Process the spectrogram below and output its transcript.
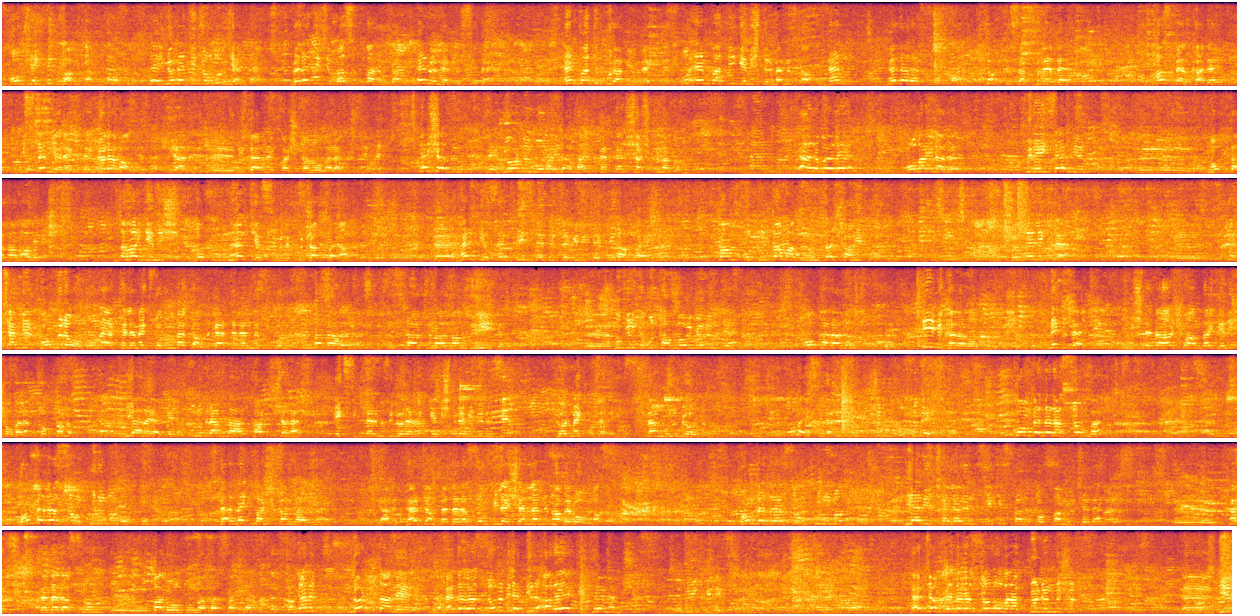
Objektif bakmak lazım. Ve yönetici olurken de yönetici vasıflarından en önemlisi de empati kurabilmektir. Bu empatiyi geliştirmemiz lazım. Ben federasyonda çok kısa sürede hasbelkader istemeyerek de görev aldım. Yani e, bir dernek başkanı olarak yaşadığım ve gördüğüm olaylarla hakikaten şaşkına döndüm. Yani böyle olayları bireysel bir noktadan alıp daha geniş toplumun her kesimini kucaklayan, e, herkese biz dedirtebilecek bir anlayışı tam oturtamadığımıza şahit oldum. Özellikle e, geçen bir kongre oldu, onu ertelemek zorunda kaldık. Ertelenmesi konusunda da ısrarcılardan biriydim. E, bugünkü bu tabloyu görünce o kararın iyi bir karar olduğunu düşündüm. Ne güzel ki işte daha şu anda geniş olarak toplanıp bir araya gelip bunu biraz daha tartışarak eksiklerimizi görerek geliştirebilirizi görmek üzereyiz. Ben bunu gördüm. Dolayısıyla şimdi bu süreçte bir konfederasyon var. Konfederasyon kurulu dernek başkanlarının yani Tercan Federasyon bileşenlerinin haberi olmaz. Konfederasyon kurulu diğer ilçelerin 8 tane toplam ilçeden e, kaç federasyon e, var olduğuna bakmak lazım. Yani 4 tane federasyonu bile bir araya getirememişiz. Bu büyük bir eksik. Tercan Federasyonu olarak bölünmüşüz. Ee, bir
